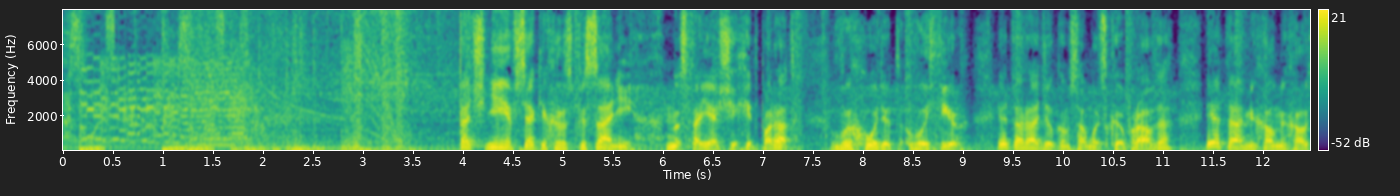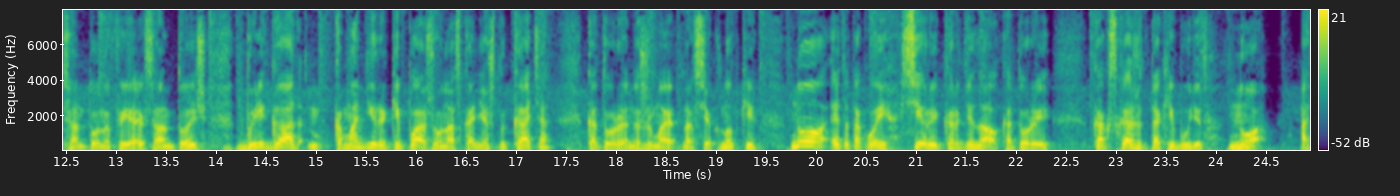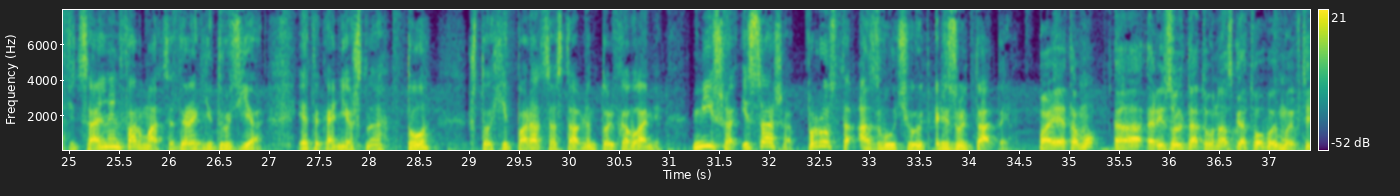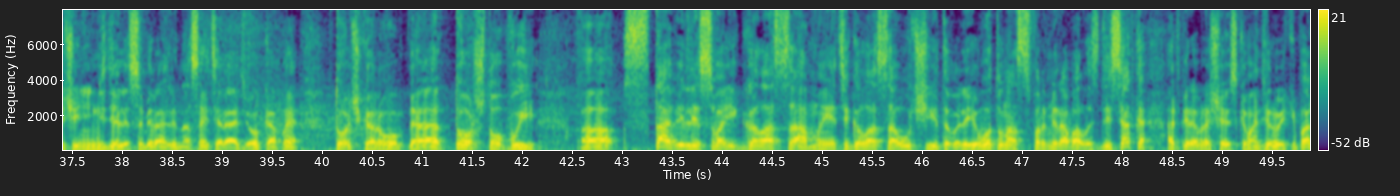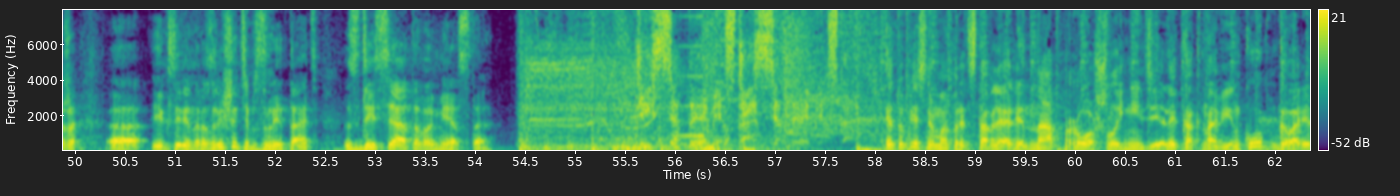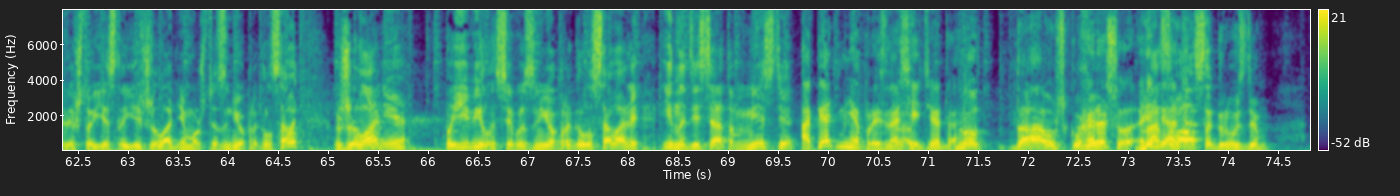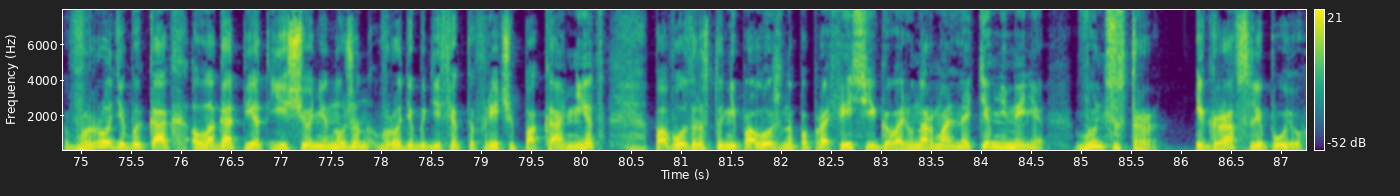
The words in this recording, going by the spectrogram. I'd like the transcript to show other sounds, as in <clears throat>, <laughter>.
Точнее всяких расписаний. Настоящий хит-парад выходит в эфир. Это радио «Комсомольская правда». Это Михаил Михайлович Антонов и Александр Анатольевич. Бригад, командир экипажа у нас, конечно, Катя, которая нажимает на все кнопки. Но это такой серый кардинал, который как скажет, так и будет. Но официальная информация, дорогие друзья, это, конечно, то, что хит-парад составлен только вами. Миша и Саша просто озвучивают результаты. Поэтому э, результаты у нас готовы. Мы в течение недели собирали на сайте radiokp.ru э, то, что вы э, ставили свои голоса. Мы эти голоса учитывали. И вот у нас сформировалась десятка. А теперь обращаюсь к командиру экипажа. Э, Екатерина, разрешите взлетать с десятого места? Десятое место. Десятое Эту песню мы представляли на прошлой неделе как новинку. Говорили, что если есть желание, можете за нее проголосовать. Желание появилось, и вы за нее проголосовали. И на десятом месте... Опять мне произносить это? Ну, да уж, коли Хорошо, назвался ребята, груздем. Вроде бы как логопед еще не нужен, вроде бы дефектов речи пока нет, по возрасту не положено, по профессии говорю нормально. Тем не менее, Винчестер – игра вслепую.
